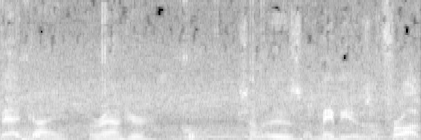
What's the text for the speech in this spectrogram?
bad guy around here? Some of it was, maybe it was a frog.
